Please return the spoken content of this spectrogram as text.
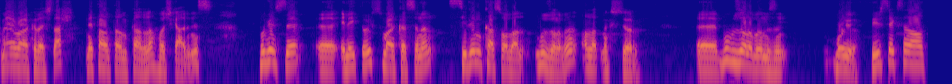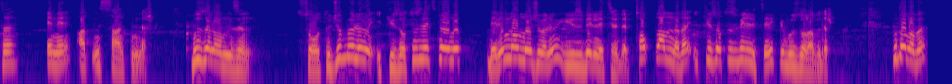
Merhaba arkadaşlar. Ne Tanıtalım kanalına hoş geldiniz. Bugün size e, Electrolux markasının slim kasa olan buzdolabını anlatmak istiyorum. E, bu buzdolabımızın boyu 1.86, eni 60 santimdir. Buzdolabımızın soğutucu bölümü 230 litre olup derin dondurucu bölümü 101 litredir. Toplamda da 231 litrelik bir buzdolabıdır. Bu dolabı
